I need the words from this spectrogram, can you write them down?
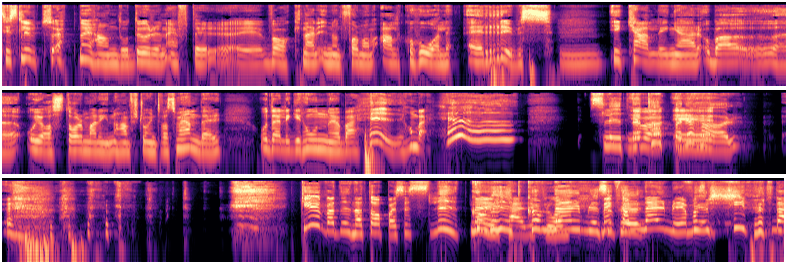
Till slut så öppnar ju han då dörren efter eh, vaknar i någon form av alkoholrus i kallingar och bara "Ugh", och jag stormar in och han förstår inte vad som händer. Och där ligger hon och jag bara hej. Hon bara hej. slitna jag bara, tappade eh, hör. Gud vad dina toppar ser slitna Kom ut hit, härifrån. kom närmre. Men kom jag- närmre, jag måste titta.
